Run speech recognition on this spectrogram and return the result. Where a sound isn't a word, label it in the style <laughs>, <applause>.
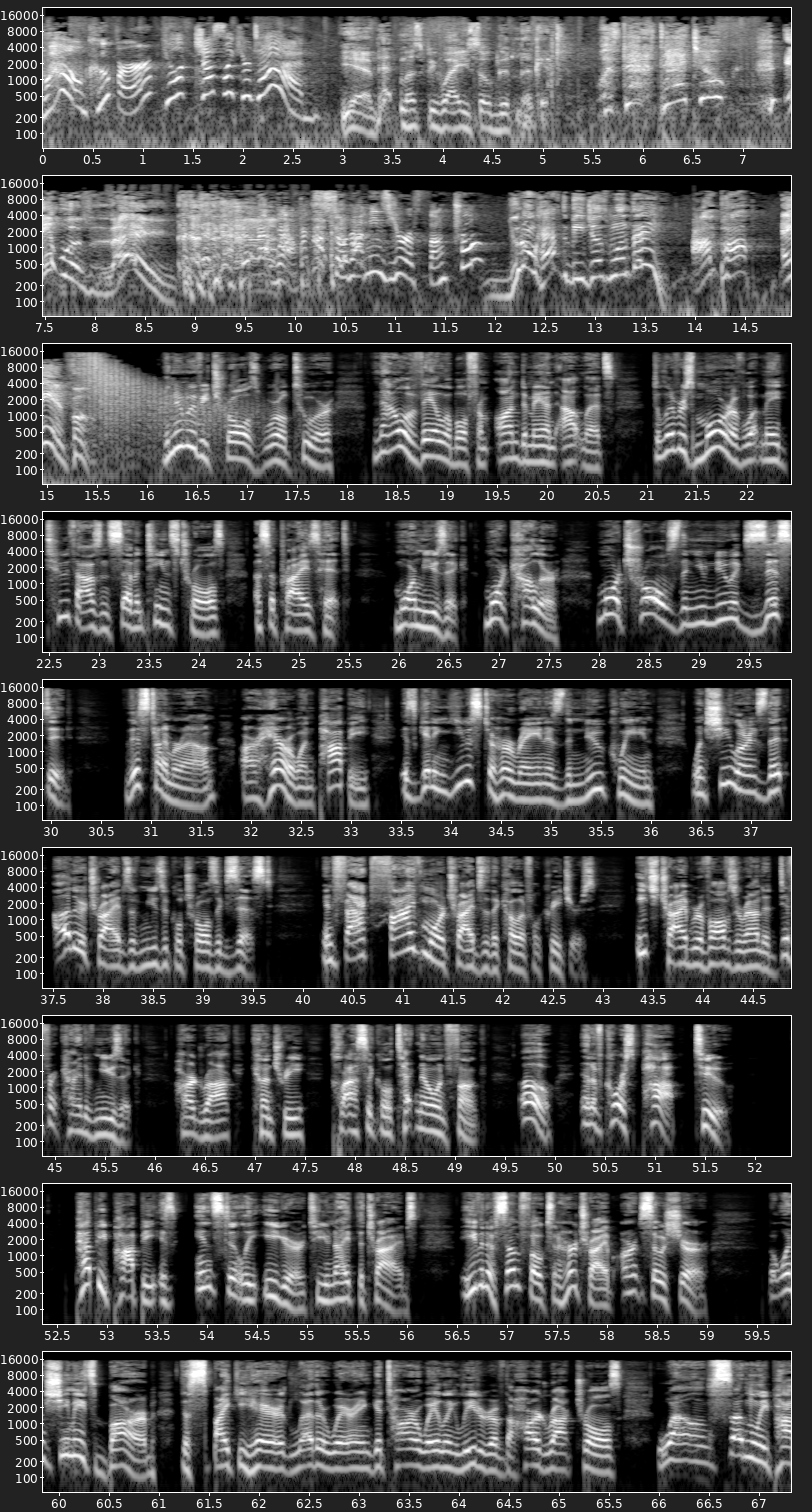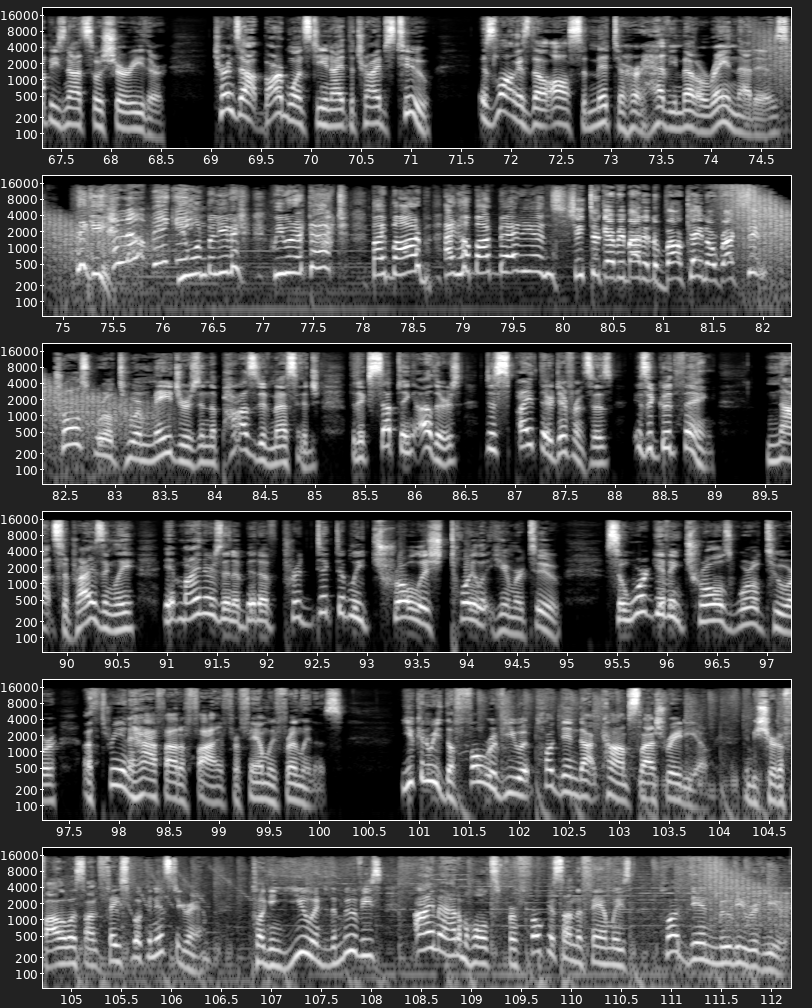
Wow, Cooper, you look just like your dad. Yeah, that must be why he's so good looking. Was that a dad joke? It was lame. <laughs> well, so that means you're a funk troll? You don't have to be just one thing. I'm pop and funk. The new movie Trolls World Tour, now available from on demand outlets, delivers more of what made 2017's Trolls a surprise hit. More music, more color, more trolls than you knew existed. This time around, our heroine, Poppy, is getting used to her reign as the new queen when she learns that other tribes of musical trolls exist. In fact, five more tribes of the colorful creatures. Each tribe revolves around a different kind of music hard rock, country, classical, techno, and funk. Oh, and of course, pop, too. Peppy Poppy is instantly eager to unite the tribes, even if some folks in her tribe aren't so sure. But when she meets Barb, the spiky haired, leather wearing, guitar wailing leader of the hard rock trolls, well, suddenly Poppy's not so sure either. Turns out Barb wants to unite the tribes too, as long as they'll all submit to her heavy metal reign, that is. Biggie! Hello, Biggie! You won't believe it! We were attacked by Barb and her barbarians! She took everybody to Volcano Rock City! Trolls World Tour majors in the positive message that accepting others, despite their differences, is a good thing. Not surprisingly, it minors in a bit of predictably trollish toilet humor, too. So we're giving Trolls World Tour a 3.5 out of 5 for family friendliness. You can read the full review at pluggedin.com slash radio. And be sure to follow us on Facebook and Instagram. Plugging you into the movies, I'm Adam Holz for Focus on the Family's Plugged In Movie Review.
